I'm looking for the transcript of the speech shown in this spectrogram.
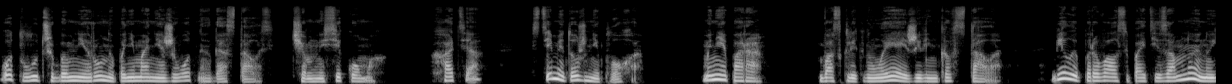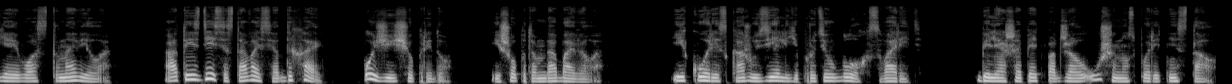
Вот лучше бы мне руны понимания животных досталось, чем насекомых. Хотя с теми тоже неплохо. «Мне пора», — воскликнула я и живенько встала. Белый порывался пойти за мной, но я его остановила. «А ты здесь оставайся, отдыхай. Позже еще приду». И шепотом добавила. «И Коре скажу зелье против блох сварить». Беляш опять поджал уши, но спорить не стал.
